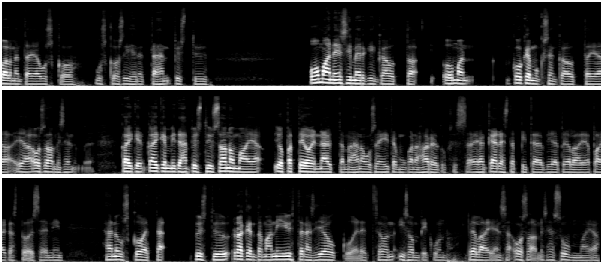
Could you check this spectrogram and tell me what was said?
valmentaja uskoo, uskoo siihen, että hän pystyy oman esimerkin kautta, oman kokemuksen kautta ja, ja osaamisen, kaiken, kaiken mitä hän pystyy sanomaan ja jopa teoin näyttämään, hän on usein itse mukana harjoituksissa. Ihan kädestä pitää vie pelaajia paikasta toiseen, niin hän uskoo, että pystyy rakentamaan niin yhtenäisen joukkueen, että se on isompi kuin pelaajiensa osaamisen summa ja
